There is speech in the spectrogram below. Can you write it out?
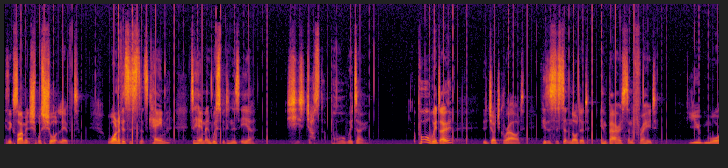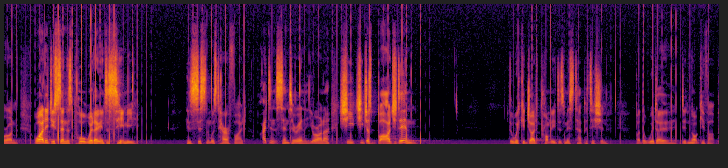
his excitement was short lived. One of his assistants came to him and whispered in his ear, She's just a poor widow. A poor widow? The judge growled. His assistant nodded, embarrassed and afraid. You moron. Why did you send this poor widow in to see me? His assistant was terrified. I didn't send her in, Your Honor. She, she just barged in. The wicked judge promptly dismissed her petition, but the widow did not give up.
